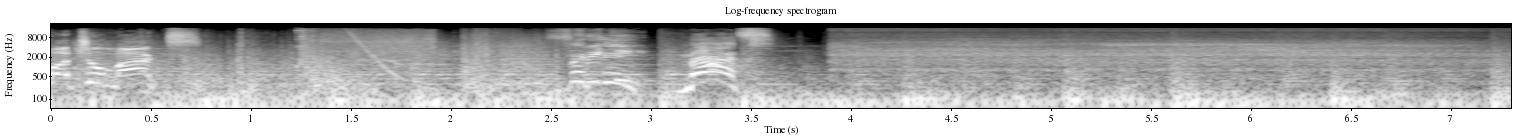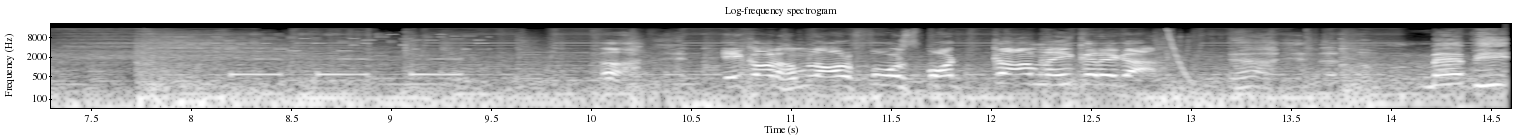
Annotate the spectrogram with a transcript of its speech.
बचो मैक्स। विकी मैक्स। एक और हमला और फोर्स बॉट काम नहीं करेगा। मैं भी।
